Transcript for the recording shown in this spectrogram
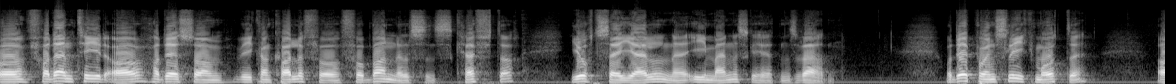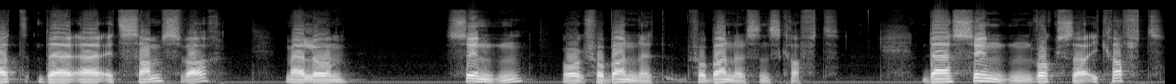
Og Fra den tid av har det som vi kan kalle for forbannelsens krefter, gjort seg gjeldende i menneskehetens verden. Og det på en slik måte at det er et samsvar mellom synden og forbannelsens kraft. Der synden vokser i kraft,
